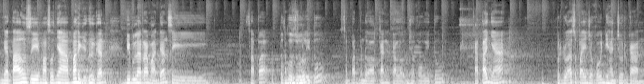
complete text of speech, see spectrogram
nggak tahu sih maksudnya apa gitu kan di bulan Ramadan si siapa Tengku Tengku Zul Zul. itu sempat mendoakan kalau Jokowi itu katanya berdoa supaya Jokowi dihancurkan.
